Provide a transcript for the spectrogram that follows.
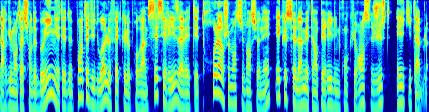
L'argumentation de Boeing était de pointer du doigt le fait que le programme C-Series avait été trop largement subventionné et que cela mettait en péril une concurrence juste et équitable.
